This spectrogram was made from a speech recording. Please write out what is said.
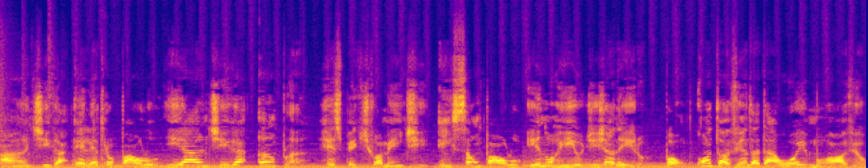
a antiga Eletropaulo e a antiga Ampla, respectivamente, em São Paulo e no Rio de Janeiro. Bom, quanto à venda da Oi Móvel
